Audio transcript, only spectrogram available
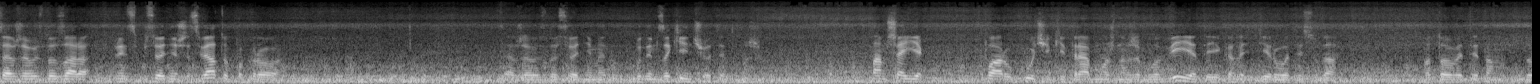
Це вже ось до зараз, в принципі, сьогодні ще свято покрова. Це вже ось до сьогодні ми будемо закінчувати, тому що там ще є пару куч, які треба можна вже було віяти і кагатірувати сюди, готувати там до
